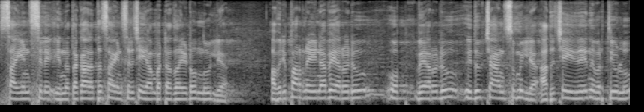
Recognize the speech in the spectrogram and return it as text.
സയൻസിൽ ഇന്നത്തെ കാലത്ത് സയൻസിൽ ചെയ്യാൻ പറ്റാത്തതായിട്ട് ഒന്നുമില്ല. അവർ പറഞ്ഞു കഴിഞ്ഞാൽ വേറൊരു വേറൊരു ഇത് ചാൻസും ഇല്ല അത് ചെയ്തേ നിവൃത്തിയുള്ളൂ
